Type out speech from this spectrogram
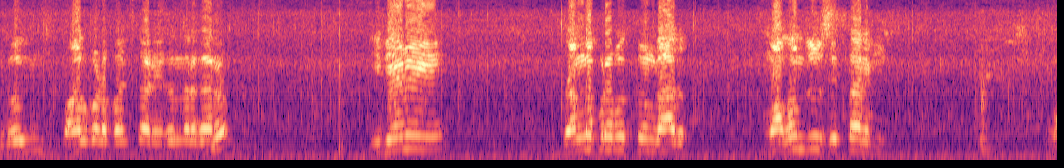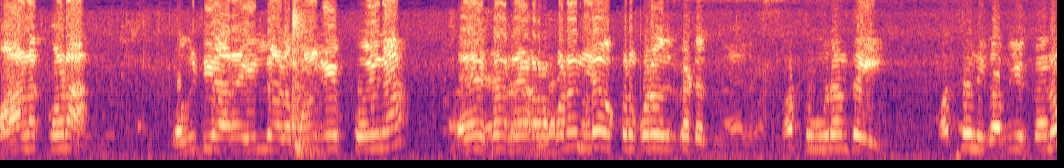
ఈ రోజు నుంచి పాలు కూడా పంచుతారు నిరందర్ గారు. ఇదేమి దొంగ ప్రభుత్వం కాదు మొహం చూసి ఇస్తానికి. వాళ్ళకు కూడా ఒకటి అర ఇల్లు వాళ్ళ మనకైపోయినా వైఎస్ఆర్ లీడర్ కూడా నేను ఒక్కరు కూడా వదిలిపెట్టద్దు. మొత్తం ఊరంతా ఇయ్యి. మొత్తం నీకు అప్పు చెప్పాను.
